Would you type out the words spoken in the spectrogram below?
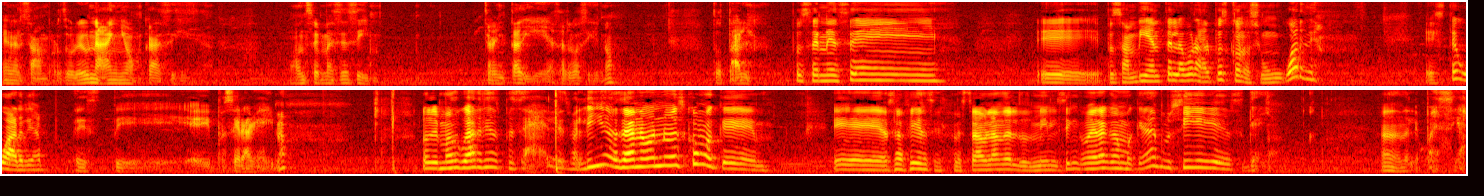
en el Sambors. Duré un año casi, 11 meses y 30 días, algo así, ¿no? Total. Pues en ese eh, pues ambiente laboral, pues conocí un guardia. Este guardia, este, pues era gay, ¿no? Los demás guardias, pues ah, les valía, o sea, no, no es como que, eh, o sea, fíjense, le estaba hablando del 2005, era como que, ah, pues sí, es gay. Ándale, pues ya.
